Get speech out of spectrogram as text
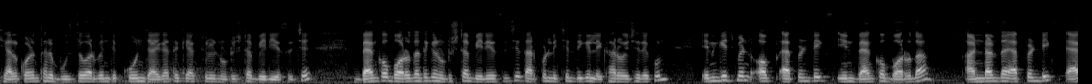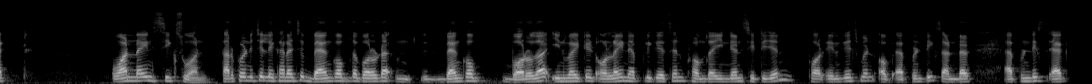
খেয়াল করেন, তাহলে বুঝতে পারবেন যে কোন জায়গা থেকে অ্যাকচুয়ালি নোটিশটা বেরিয়ে এসেছে। ব্যাঙ্ক অফ বরোদা থেকে নোটিশটা বেরিয়ে এসেছে। তারপর নিচের দিকে লেখা রয়েছে, দেখুন engagement of apprentices in bank of Baroda under the apprentices act one nine six one তারপর নিচে লেখা রয়েছে bank of the Baroda bank of Baroda invited online application from the Indian citizen for engagement of apprentices under apprentices act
